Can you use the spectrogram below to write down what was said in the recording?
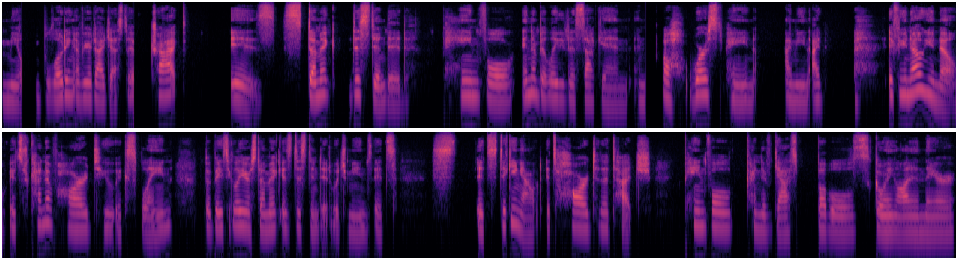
meal. Bloating of your digestive tract is stomach distended, painful inability to suck in and oh worst pain i mean i if you know you know. It's kind of hard to explain but basically your stomach is distended which means it's it's sticking out. It's hard to the touch painful kind of gas bubbles going on in there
